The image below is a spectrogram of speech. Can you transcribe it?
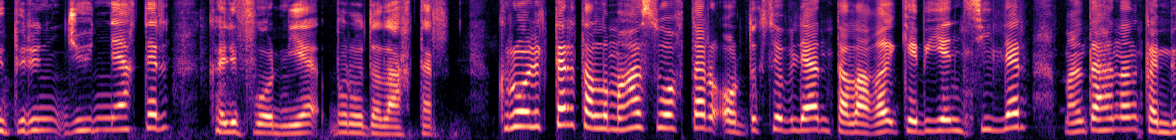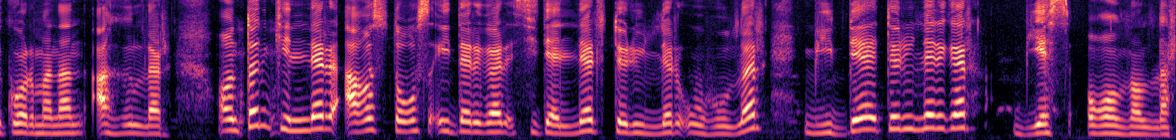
үпірін жүхіннәқтер Калифорния бородалақтар. Кроликтар талымаға суақтар ордық сөбілен талағы кебиен силер, манатаханан комбикорманан ағылар. Онтон келілер ағыз тоғыз ыйдарыгар сителлер, төрүллер, ухулар, бирде төрүллергер бес оғолналар.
